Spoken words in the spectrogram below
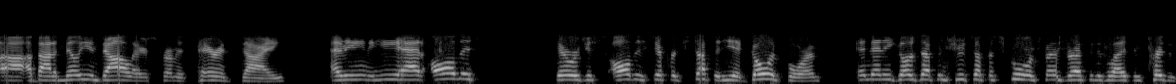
uh, about a million dollars from his parents dying. I mean, he had all this. There were just all this different stuff that he had going for him, and then he goes up and shoots up a school and spends the rest of his life in prison.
